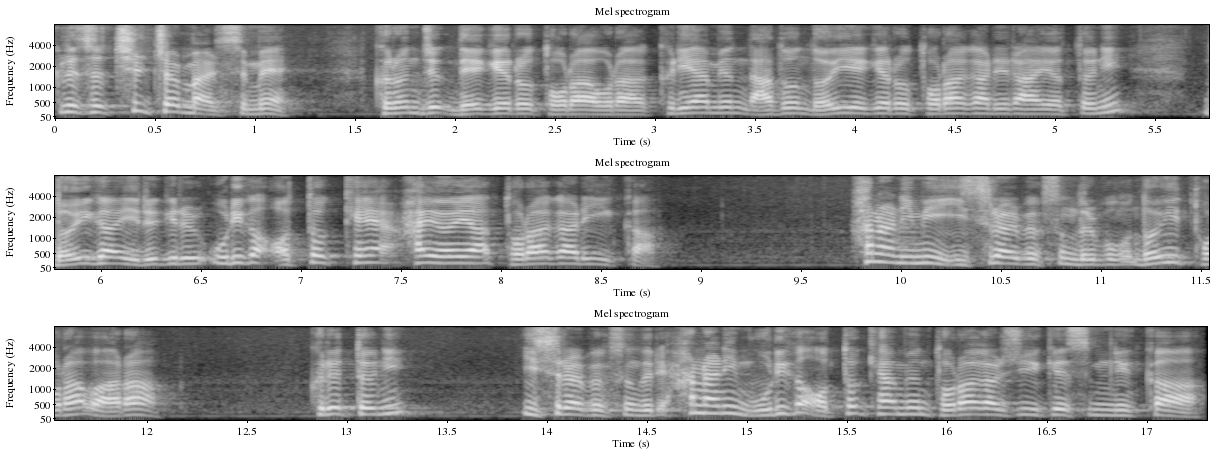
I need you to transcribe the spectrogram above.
그래서 7절 말씀에 그런즉 내게로 돌아오라 그리하면 나도 너희에게로 돌아가리라 하였더니 너희가 이르기를 우리가 어떻게 하여야 돌아가리이까 하나님이 이스라엘 백성들 보고 너희 돌아와라. 그랬더니 이스라엘 백성들이 하나님 우리가 어떻게 하면 돌아갈 수 있겠습니까?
